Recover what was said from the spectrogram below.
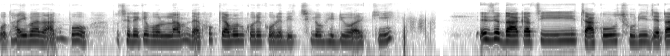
কোথায় বা রাখব? তো ছেলেকে বললাম, দেখো কেমন করে করে দিচ্ছিল ভিডিও আর কি। এই যে দা কাচি চাকু, ছুরি যেটা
